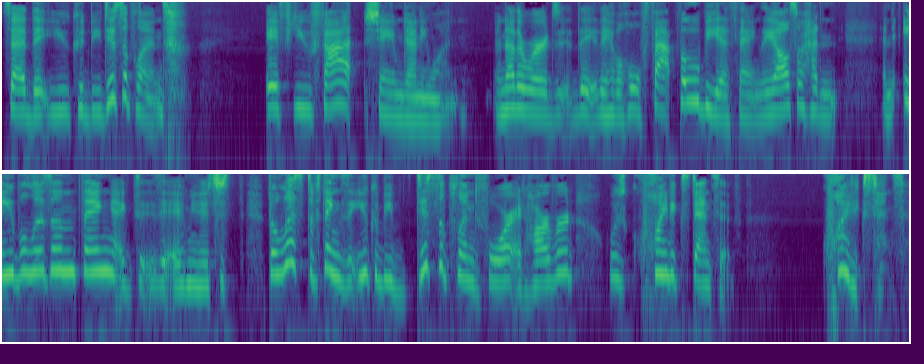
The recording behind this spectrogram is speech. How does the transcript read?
said that you could be disciplined if you fat shamed anyone. In other words, they, they have a whole fat phobia thing. They also had an, an ableism thing. I, I mean, it's just the list of things that you could be disciplined for at Harvard was quite extensive. Quite extensive.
